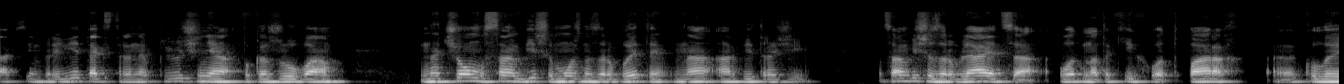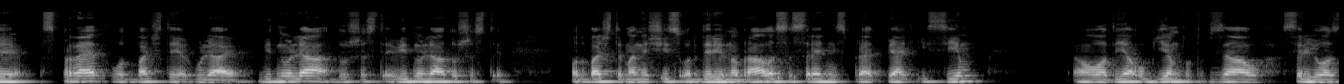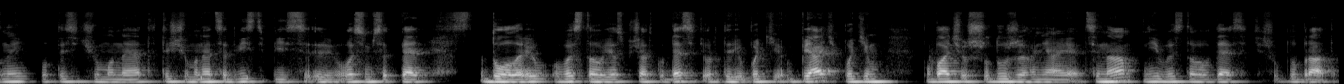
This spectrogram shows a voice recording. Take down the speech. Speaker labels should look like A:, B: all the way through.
A: Так, всім привіт, екстрене включення. Покажу вам, на чому саме більше можна заробити на арбітражі. Саме більше заробляється от на таких от парах, е, коли спред, от бачите, як гуляє, від 0 до 6, від 0 до 6. От бачите, в мене 6 ордерів набралося, середній спред 5,7. От, я об'єм тут взяв серйозний по 1000 монет. 1000 монет це 285 доларів. Виставив я спочатку 10 ордерів, потім 5, потім побачив, що дуже ганяє ціна, і виставив 10, щоб добрати.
